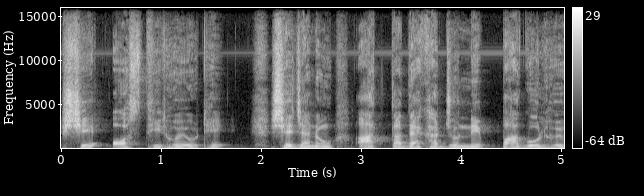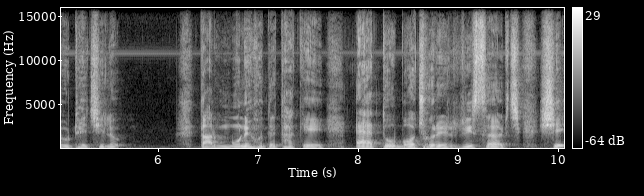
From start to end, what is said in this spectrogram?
সে অস্থির হয়ে ওঠে। সে যেন আত্মা দেখার জন্যে পাগল হয়ে উঠেছিল। তার মনে হতে থাকে, এত বছরের রিসার্চ সে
